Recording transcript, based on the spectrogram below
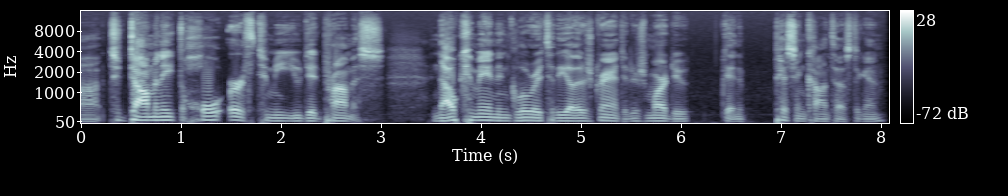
uh, To dominate the whole earth to me you did promise. Now command and glory to the others granted. There's Marduk getting a pissing contest again.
